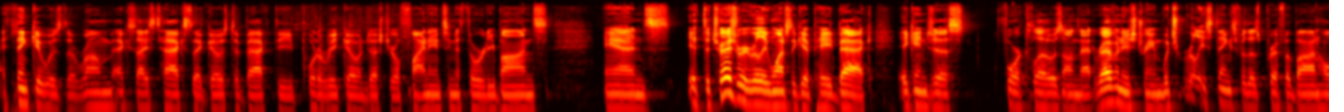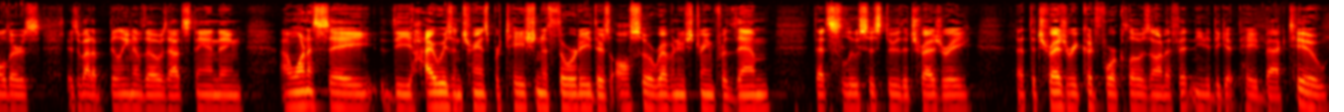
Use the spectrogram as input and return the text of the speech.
I think it was the rum excise tax that goes to back the Puerto Rico Industrial Financing Authority bonds. And if the Treasury really wants to get paid back, it can just foreclose on that revenue stream, which really stinks for those PRIFA bondholders. There's about a billion of those outstanding. I want to say the Highways and Transportation Authority, there's also a revenue stream for them that sluices through the Treasury that the Treasury could foreclose on if it needed to get paid back too.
